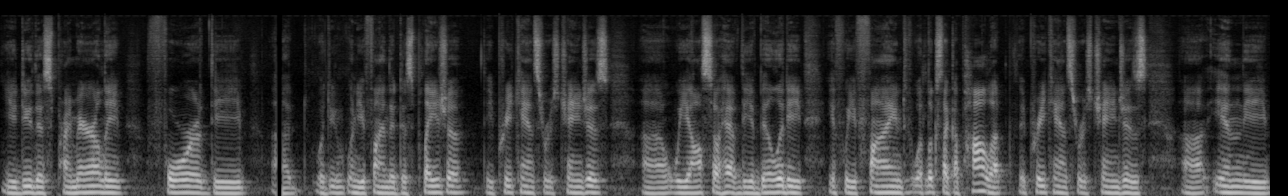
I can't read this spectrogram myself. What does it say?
you do this primarily for the uh, when, you, when, you, find the dysplasia, the precancerous changes. Uh, we also have the ability, if we find what looks like a polyp, the precancerous changes uh, in the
